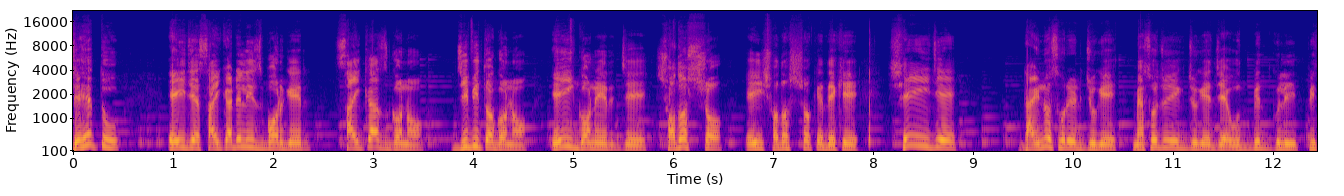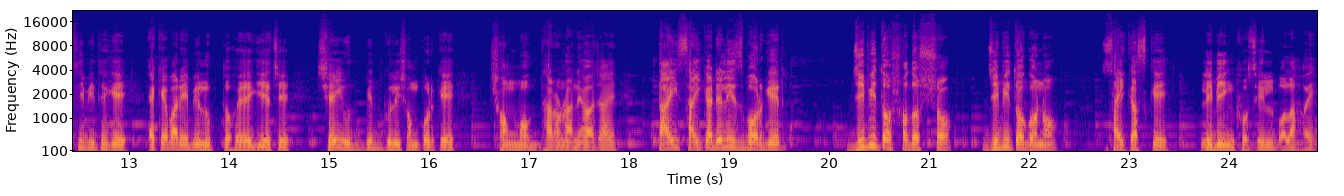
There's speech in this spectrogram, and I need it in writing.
যেহেতু এই যে সাইকাডেলিস বর্গের সাইকাস গণ, জীবিত গণ, এই গণের যে সদস্য, এই সদস্যকে দেখে সেই যে ডাইনোসরের যুগে মেসোজোয়িক যুগে যে উদ্ভিদগুলি পৃথিবী থেকে একেবারে বিলুপ্ত হয়ে গিয়েছে, সেই উদ্ভিদগুলি সম্পর্কে সম্যক ধারণা নেওয়া যায়। তাই সাইকাডেলিস বর্গের জীবিত সদস্য, জীবিত গণ, সাইকাসকে লিভিং ফসিল বলা হয়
